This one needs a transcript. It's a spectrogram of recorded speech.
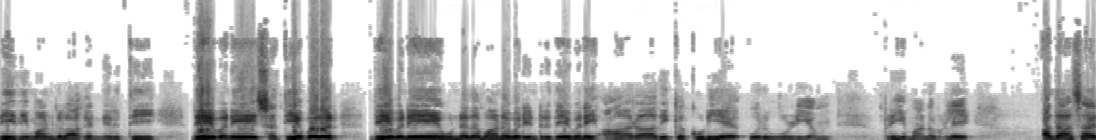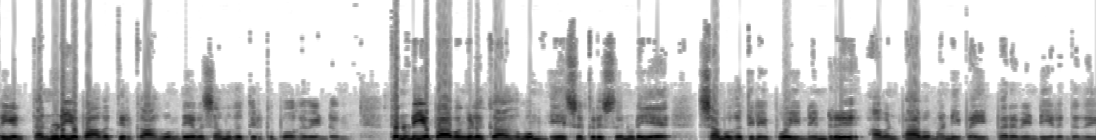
நீதிமான்களாக நிறுத்தி தேவனே சத்தியபரர் தேவனே உன்னதமானவர் என்று தேவனை ஆராதிக்கக்கூடிய ஒரு ஊழியம். பிரியமானவர்களே அந்த ஆசாரியன் தன்னுடைய பாவத்திற்காகவும் தேவ சமூகத்திற்கு போக வேண்டும். தன்னுடைய பாவங்களுக்காகவும் இயேசு கிறிஸ்துவனுடைய சமூகத்திலே போய் நின்று அவன் பாவ மன்னிப்பை பெற வேண்டியிருந்தது.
